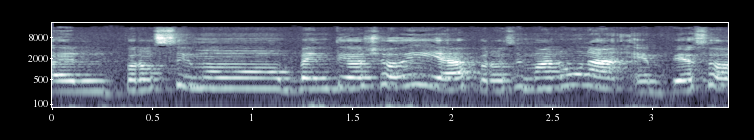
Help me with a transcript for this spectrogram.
el próximo 28 días, próxima luna, empiezo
